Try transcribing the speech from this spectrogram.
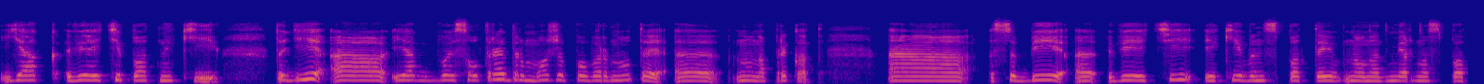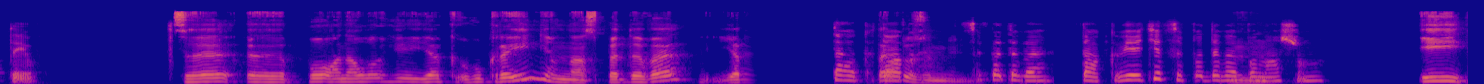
як VAT-платники. Тоді е, якби солтрейдер може повернути, е, ну, наприклад, е, собі е, VAT, який він сплатив, ну, надмірно сплатив. Це е, по аналогії, як в Україні в нас ПДВ, я Так, так так, розумію. це ПДВ. Так, VAT це ПДВ Мгм. по-нашому. І,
